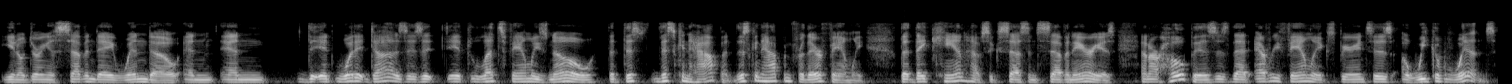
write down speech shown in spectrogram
you know during a seven day window and and it what it does is it it lets families know that this this can happen. This can happen for their family. That they can have success in seven areas. And our hope is is that every family experiences a week of wins,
